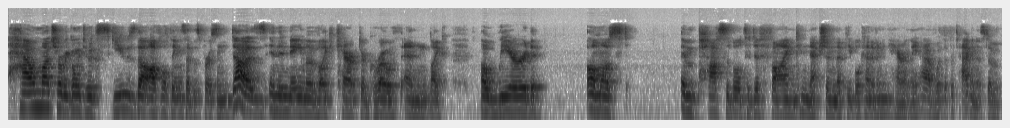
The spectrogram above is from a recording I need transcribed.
how much are we going to excuse the awful things that this person does in the name of like character growth and like a weird almost impossible to define connection that people kind of inherently have with the protagonist of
